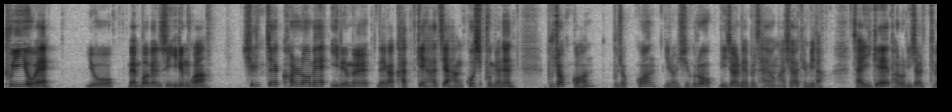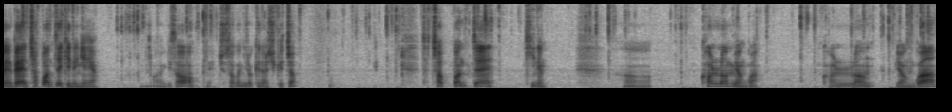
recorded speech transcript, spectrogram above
VO의 요 멤버 변수 이름과 실제 컬럼의 이름을 내가 같게 하지 않고 싶으면은 무조건 무조건 이런 식으로 리절 맵을 사용하셔야 됩니다. 자, 이게 바로 리절트 맵의 첫 번째 기능이에요. 어, 여기서 네, 주석은 이렇게 달수 있겠죠? 자, 첫 번째 기능. 어, 컬럼명과 컬럼명과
